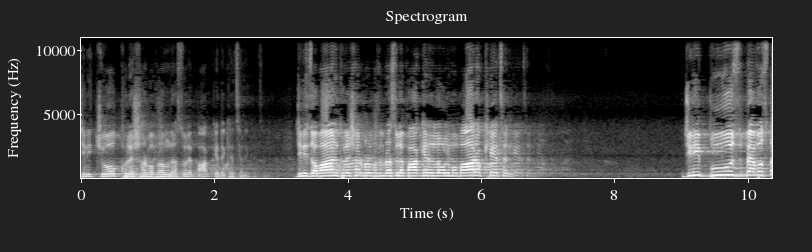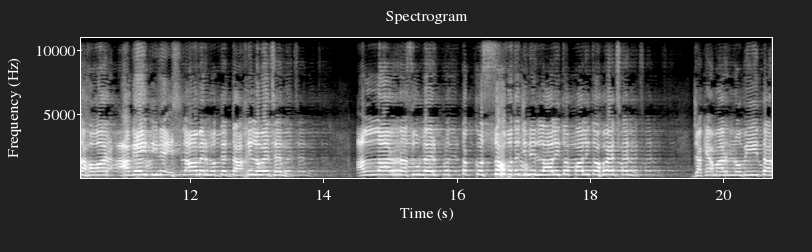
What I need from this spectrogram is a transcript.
যিনি চোখ খুলে সর্বপ্রথম রাসূলে পাককে দেখেছেন যিনি জবান খুলে সর্বপ্রথম রাসূলে পাকের লোল মোবারক খেয়েছেন। যিনি বুঝ ব্যবস্থা হওয়ার আগেই তিনি ইসলামের মধ্যে দাখিল হয়েছেন, আল্লাহর রাসূলের প্রত্যক্ষ সহবতে যিনি লালিত পালিত হয়েছেন, যাকে আমার নবী তার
